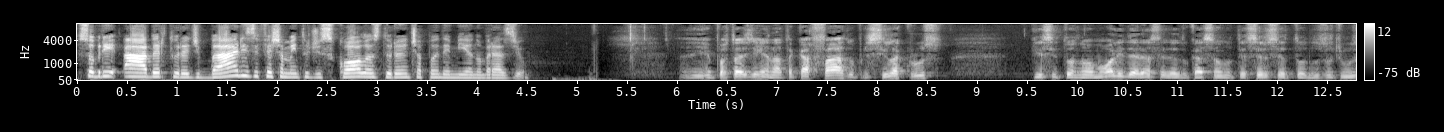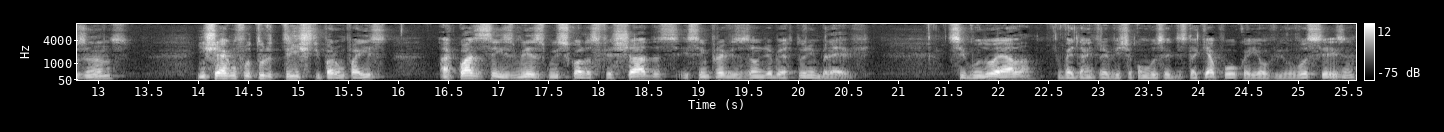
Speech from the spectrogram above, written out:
sobre a abertura de bares e fechamento de escolas durante a pandemia no Brasil. Em reportagem de Renata Cafardo, Priscila Cruz, que se tornou a maior liderança da educação no terceiro setor nos últimos anos, enxerga um futuro triste para um país há quase seis meses com escolas fechadas e sem previsão de abertura em breve. Segundo ela, que vai dar entrevista, como você disse, daqui a pouco, aí ao vivo vocês, né?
